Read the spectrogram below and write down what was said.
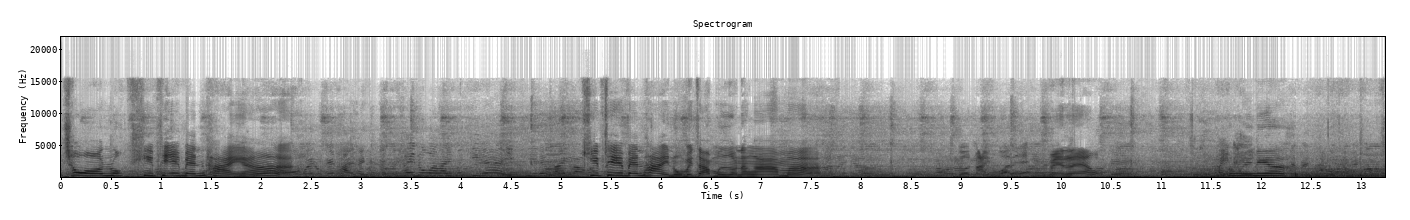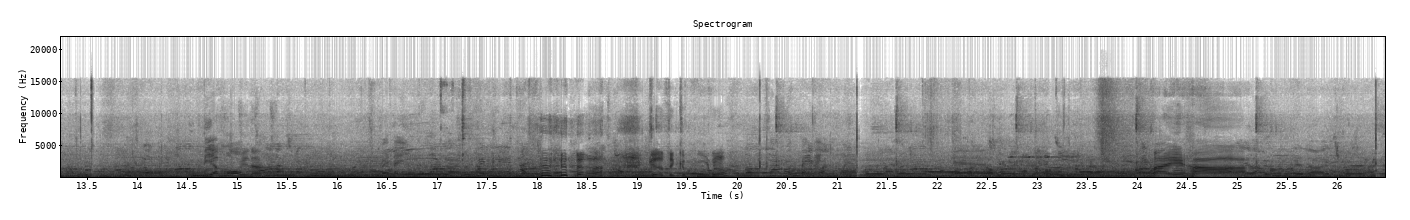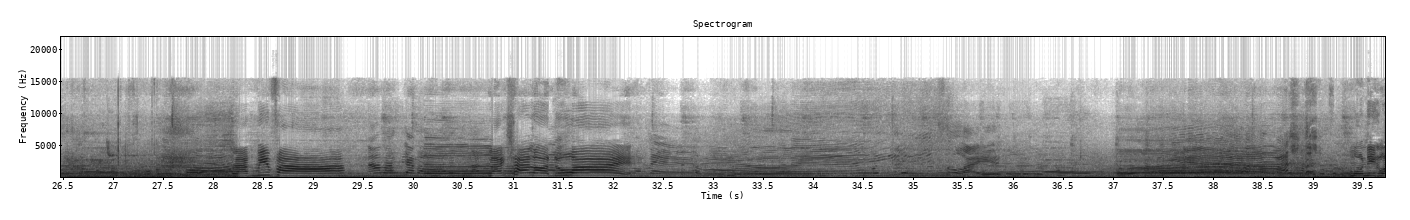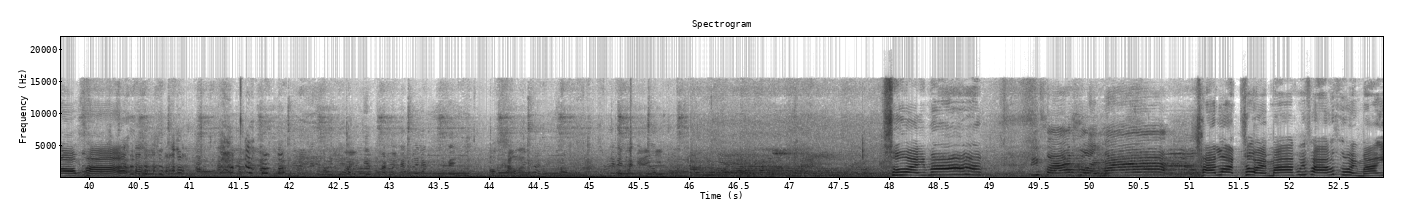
มื่อกี้มันโชว์ลูกคลิปที่ไอเบนถ่ายอะให้ดูอะไรเมื่อกี้อะอีกทีได้ไหมเราคลิปที่ไอเบนถ่ายหนูไปจับมือกับนางงามอะ โดนหมายหัวแล้วเป็นแล้วไปไหนทำไมเนี่ยเตรียมออกไม่น่ะไปไหนเกิดแต่กับกูเนาะไปไหนไปค่ะ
